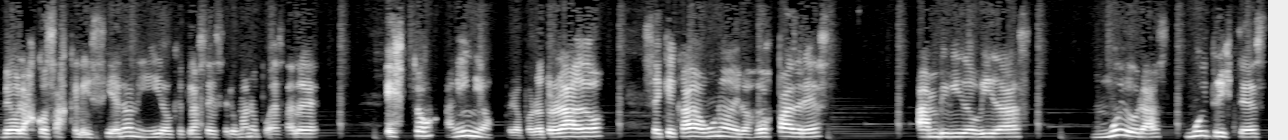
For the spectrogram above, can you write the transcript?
veo las cosas que le hicieron y digo qué clase de ser humano puede hacer esto a niños, pero por otro lado, sé que cada uno de los dos padres han vivido vidas muy duras, muy tristes,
